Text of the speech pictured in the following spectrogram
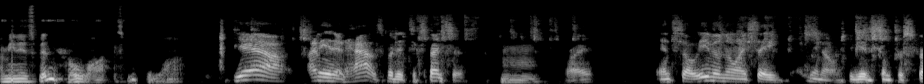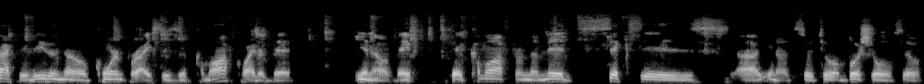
I mean, it's been so long. It's been so long. Yeah, I mean it has, but it's expensive, Mm-hmm. right? And so even though I say, you know, to give some perspective, even though corn prices have come off quite a bit, you know, they've they've come off from the mid sixes, uh, you know, so to a bushel. So,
